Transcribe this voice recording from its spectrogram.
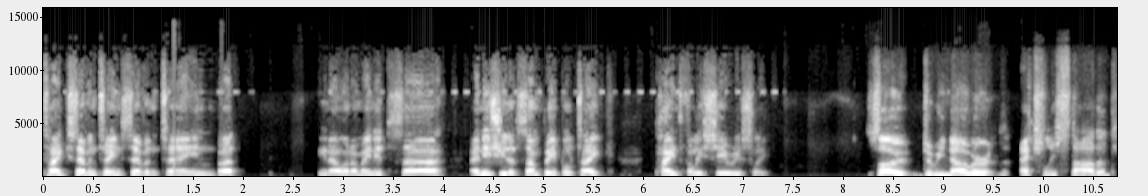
take 1717, but you know what I mean? It's uh, an issue that some people take painfully seriously. So, do we know where it actually started?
